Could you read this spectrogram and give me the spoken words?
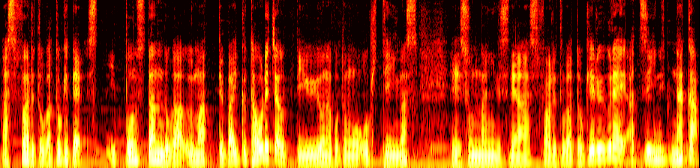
アスファルトが溶けて、1本スタンドが埋まってバイク倒れちゃうっていうようなことも起きています。えー、そんなにですね、アスファルトが溶けるぐらい暑い中、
